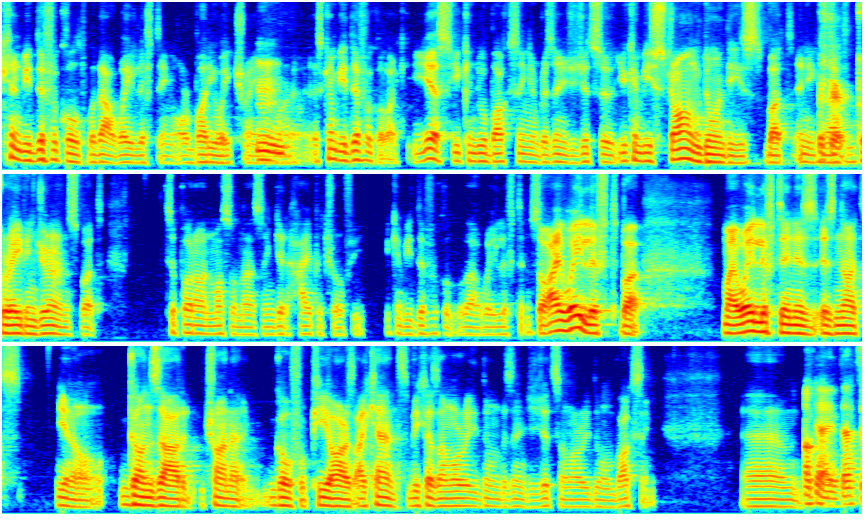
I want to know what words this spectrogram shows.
can be difficult without weightlifting or body weight training. Mm. It can be difficult. Like yes, you can do boxing and Brazilian jiu jitsu. You can be strong doing these, but and you can sure. have great endurance, but to put on muscle mass and get hypertrophy, it can be difficult without weightlifting. So I weightlift, but my weightlifting is is not you know guns out trying to go for PRs. I can't because I'm already doing Brazilian Jiu Jitsu. I'm already doing boxing. Um, Okay, that's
